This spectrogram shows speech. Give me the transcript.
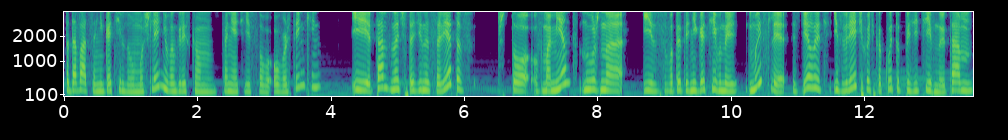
поддаваться негативному мышлению. В английском понятии есть слово overthinking. И там, значит, один из советов, что в момент нужно из вот этой негативной мысли сделать, извлечь хоть какую-то позитивную. Там,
